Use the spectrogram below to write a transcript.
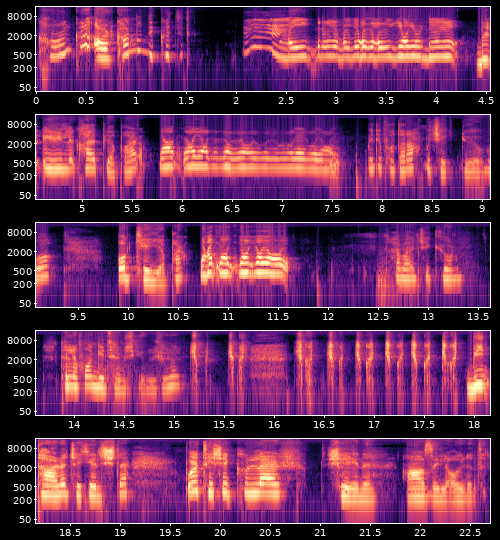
Kanka arkanda dikkat et. Böyle eliyle kalp yapar. Beni fotoğraf mı çek diyor bu. Okey yapar. Hemen çekiyorum. Telefon getirmiş gibi düşünün. Çık çık çık çık çık çık çık çık. Bin tane çeker işte. Burada teşekkürler şeyini ağzıyla oynatır.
